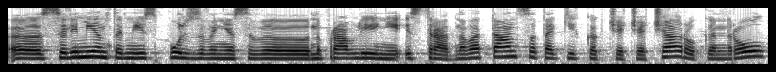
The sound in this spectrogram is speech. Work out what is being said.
э, с элементами использования направлений эстрадного танца, таких как ча-ча-ча, рок-н-ролл,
